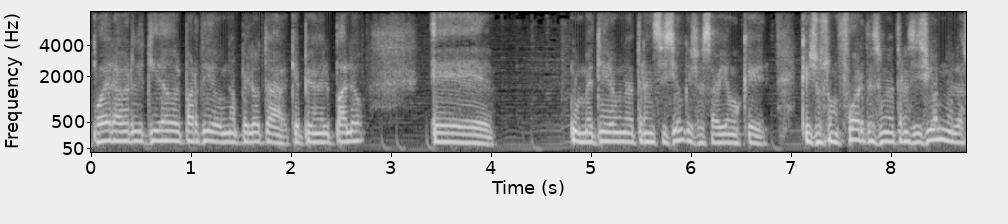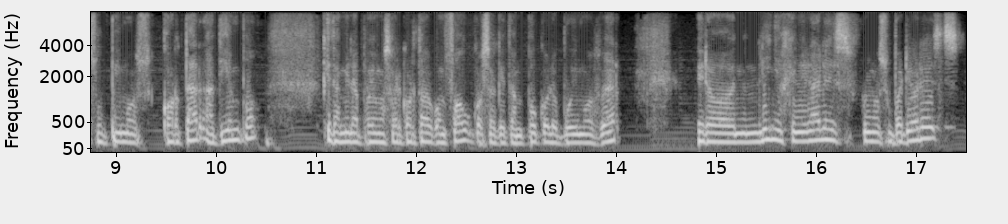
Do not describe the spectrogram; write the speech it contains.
poder haber liquidado el partido de una pelota que pega en el palo. Eh, nos metieron una transición que ya sabíamos que, que ellos son fuertes en una transición, no la supimos cortar a tiempo, que también la podemos haber cortado con Fau, cosa que tampoco lo pudimos ver. Pero en líneas generales fuimos superiores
